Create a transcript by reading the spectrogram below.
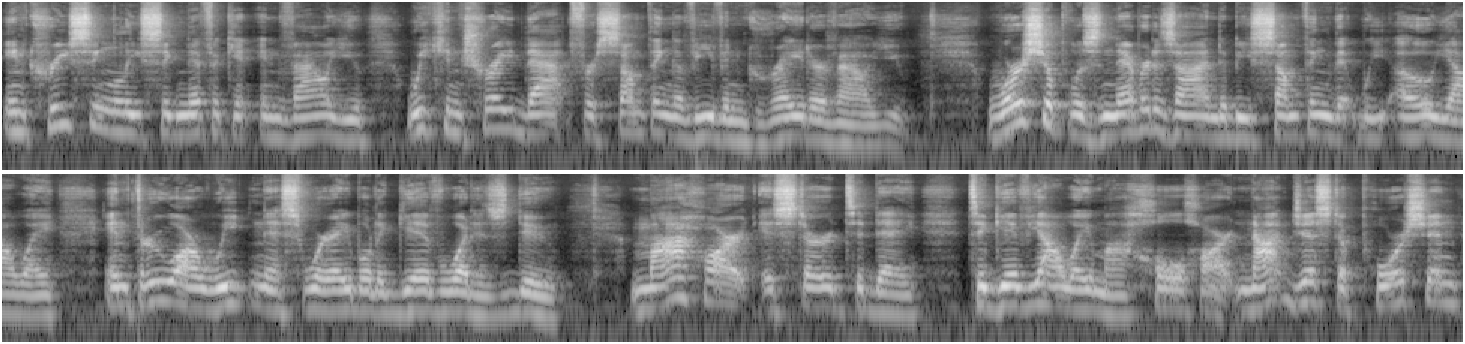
increasingly significant in value, we can trade that for something of even greater value. Worship was never designed to be something that we owe Yahweh, and through our weakness, we're able to give what is due. My heart is stirred today to give Yahweh my whole heart, not just a portion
